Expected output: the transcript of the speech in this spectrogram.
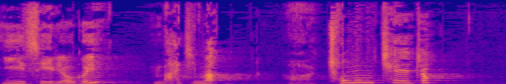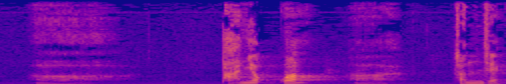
이 세력의 마지막 어, 총체적 반역과 전쟁으로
